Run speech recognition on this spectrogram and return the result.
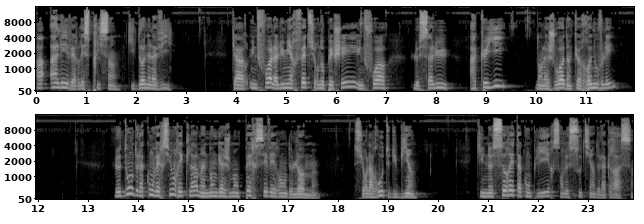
à aller vers l'Esprit Saint qui donne la vie. Car une fois la lumière faite sur nos péchés, une fois le salut accueilli dans la joie d'un cœur renouvelé, le don de la conversion réclame un engagement persévérant de l'homme sur la route du bien qu'il ne saurait accomplir sans le soutien de la grâce.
